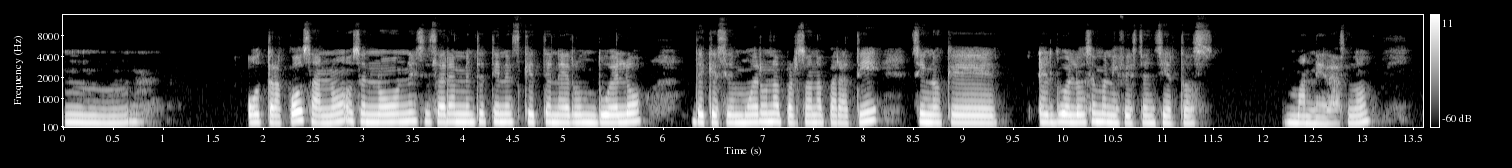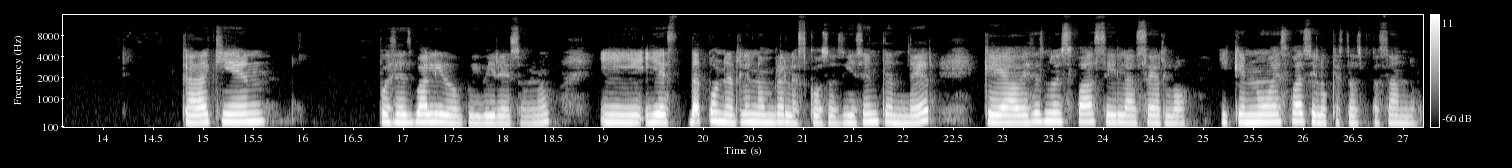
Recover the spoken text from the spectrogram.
mm, otra cosa, ¿no? O sea, no necesariamente tienes que tener un duelo de que se muera una persona para ti, sino que el duelo se manifiesta en ciertas maneras, ¿no? Cada quien pues es válido vivir eso, ¿no? Y, y es ponerle nombre a las cosas y es entender que a veces no es fácil hacerlo y que no es fácil lo que estás pasando.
